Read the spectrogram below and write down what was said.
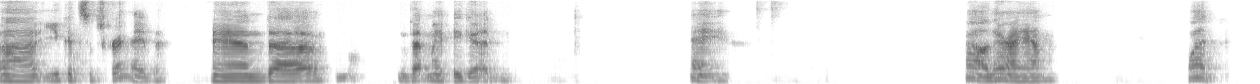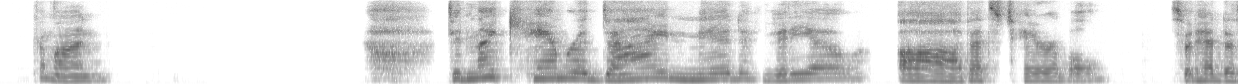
uh, you could subscribe. And uh, that might be good. Hey. Oh, there I am. What? Come on. Did my camera die mid video? Ah, oh, that's terrible. So it had to,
